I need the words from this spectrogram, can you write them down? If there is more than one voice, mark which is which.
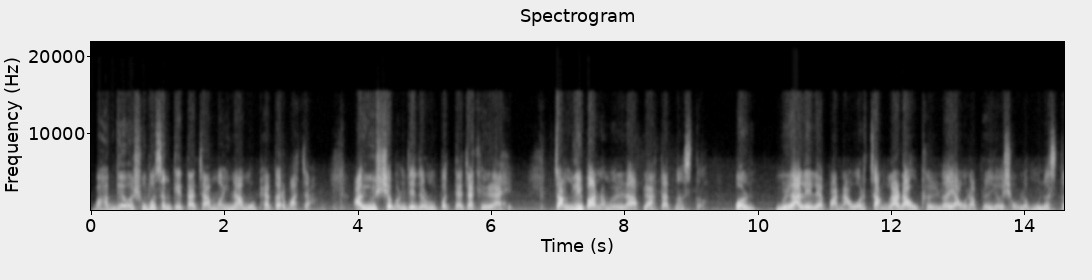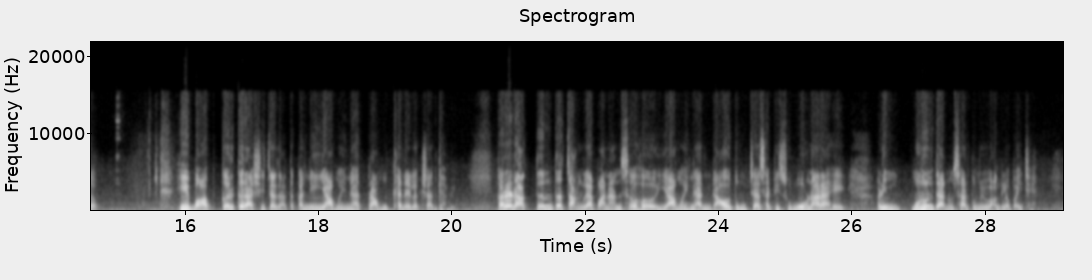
Speaker 1: भाग्य व शुभ संकेताचा महिना मोठ्या कर्माचा. आयुष्य म्हणजे जणू पत्त्याचा खेळ आहे. चांगली पानं मिळणं आपल्या हातात नसतं. पण मिळालेल्या पानावर चांगला डाव खेळणं यावर आपलं यश अवलंबून असतं. ही बाब कर्क राशीच्या जातकांनी या महिन्यात प्रामुख्याने लक्षात घ्यावी. कारण अत्यंत चांगल्या पानांसह या महिन्यात डाव तुमच्यासाठी सुरू होणार आहे. आणि म्हणून त्यानुसार तुम्ही वागलं पाहिजे.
